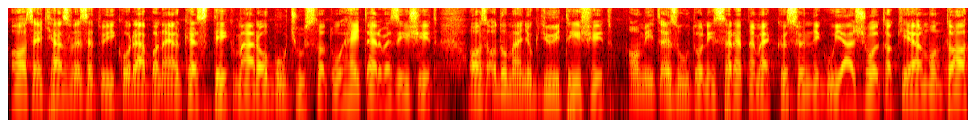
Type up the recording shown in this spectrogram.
Az egyház vezetői korábban elkezdték már a búcsúztató hely tervezését, az adományok gyűjtését, amit ezúton is szeretne megköszönni Gulyás Zsolt, aki elmondta,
